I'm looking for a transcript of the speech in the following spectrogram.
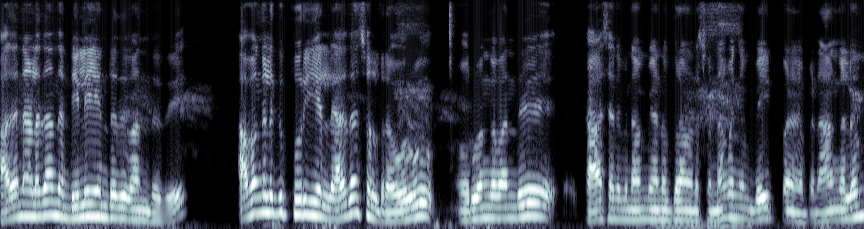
அதனாலதான் அந்த டிலேன்றது வந்தது அவங்களுக்கு புரியல அதான் சொல்றேன் ஒரு ஒருவங்க வந்து காசு அனுப்பி நம்பி அனுப்புறாங்கன்னு சொன்னா கொஞ்சம் வெயிட் பண்ண. இப்ப நாங்களும்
